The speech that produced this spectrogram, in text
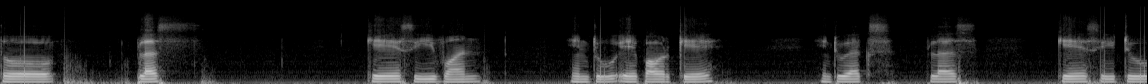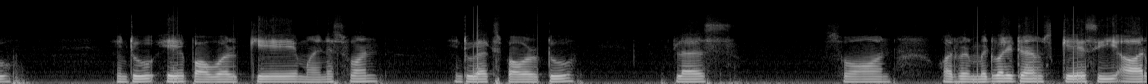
तो plus k C one into a power k into x plus k C two into a power k minus one into x power two plus so on और फिर मिड वाली terms k C r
